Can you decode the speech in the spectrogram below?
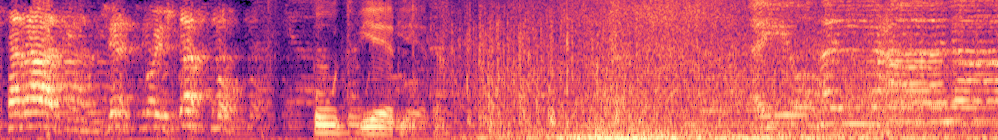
šta radimo, gdje smo i šta smo? Put vjernika. أيها العالم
